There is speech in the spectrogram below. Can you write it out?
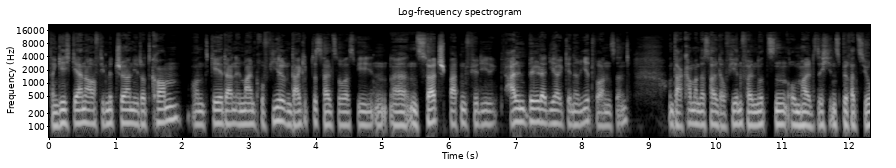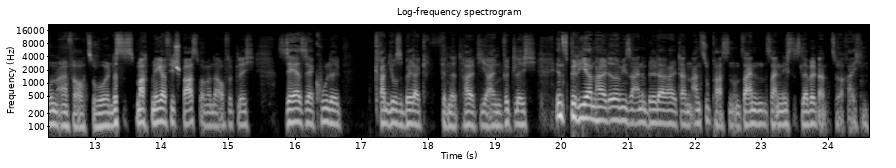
Dann gehe ich gerne auf die midjourney.com und gehe dann in mein Profil und da gibt es halt sowas wie äh, ein Search-Button für die allen Bilder, die halt generiert worden sind. Und da kann man das halt auf jeden Fall nutzen, um halt sich Inspirationen einfach auch zu holen. Das ist, macht mega viel Spaß, weil man da auch wirklich sehr, sehr coole, grandiose Bilder findet, halt, die einen wirklich inspirieren, halt irgendwie seine Bilder halt dann anzupassen und sein, sein nächstes Level dann zu erreichen.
